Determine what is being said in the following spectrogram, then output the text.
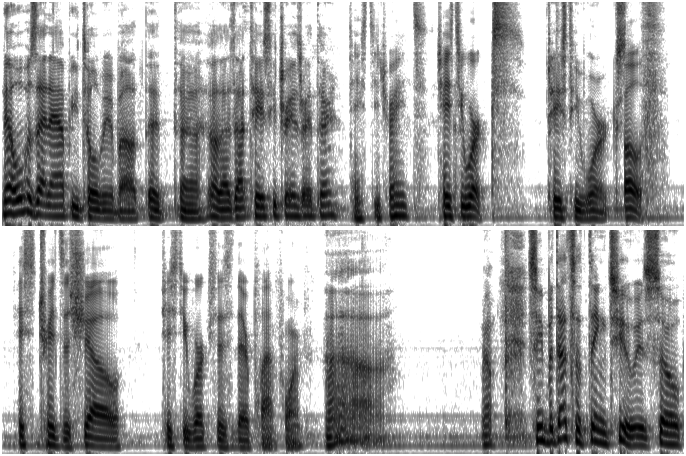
No, what was that app you told me about? That uh, oh, that's that Tasty Trades right there. Tasty Trades. Tasty Works. Tasty Works. Both. Tasty Trades is a show. Tasty Works is their platform. Well, see, but that's the thing too is so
